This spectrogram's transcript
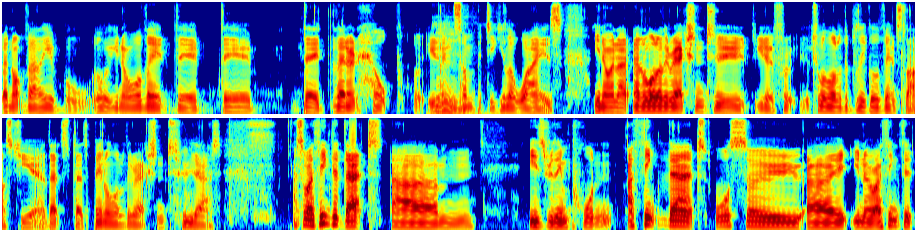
are not valuable, or you know, or they they they they they don't help you know, in Mm. some particular ways, you know, and, a- and a lot of the reaction to you know for, to a lot of the political events last year, that's that's been a lot of the reaction to that. So I think that that um, is really important. I think that also, uh, you know, I think that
